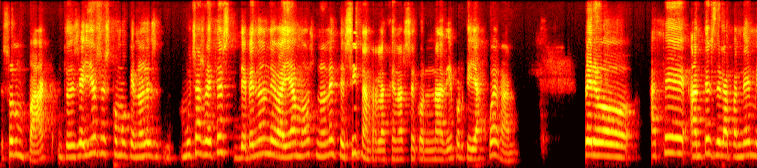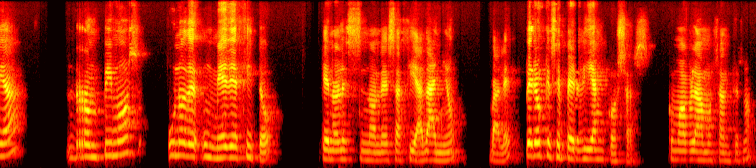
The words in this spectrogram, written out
son un pack, entonces ellos es como que no les, muchas veces, depende de dónde vayamos, no necesitan relacionarse con nadie porque ya juegan. Pero hace, antes de la pandemia, rompimos uno de, un mediecito que no les, no les hacía daño, ¿vale? Pero que se perdían cosas, como hablábamos antes, ¿no?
